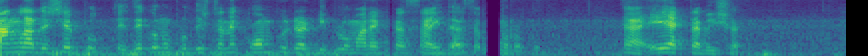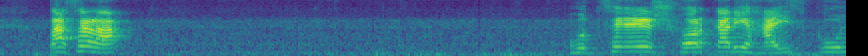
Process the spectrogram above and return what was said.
বাংলাদেশের প্রত্যেক, যে কোনো প্রতিষ্ঠানে কম্পিউটার ডিপ্লোমার একটা চাহিদা আছে কোনোরকম হ্যাঁ এই একটা বিষয়। তাছাড়া হচ্ছে সরকারি হাই স্কুল,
